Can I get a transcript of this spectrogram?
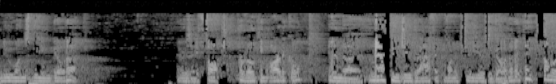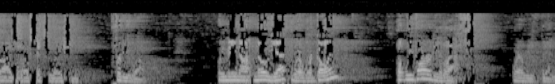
new ones being built up. There was a thought provoking article in the National Geographic one or two years ago that I think summarizes our situation pretty well. We may not know yet where we're going, but we've already left where we've been.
